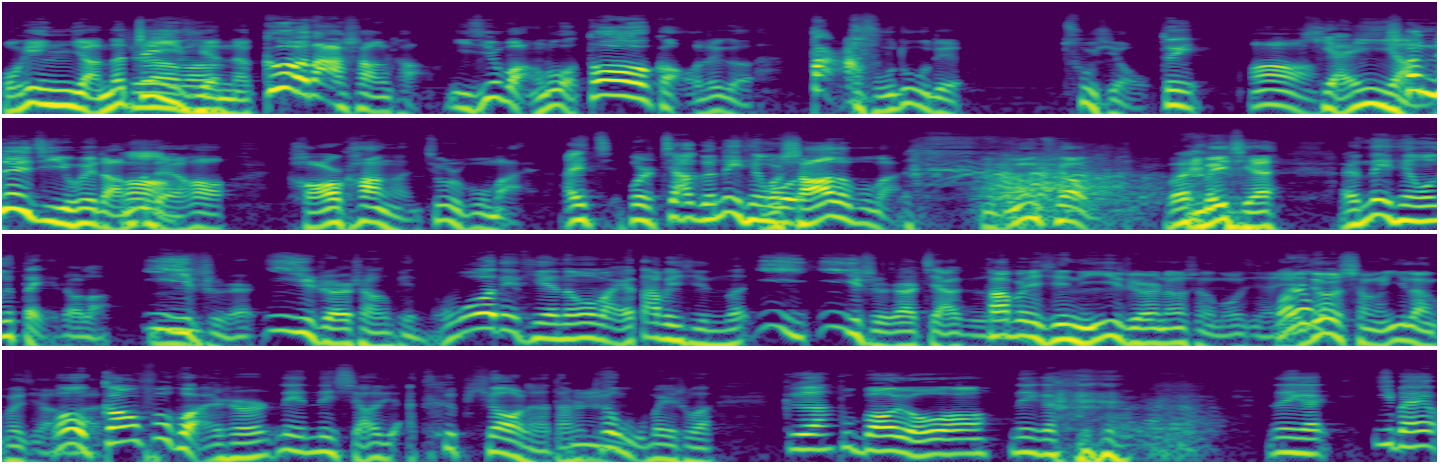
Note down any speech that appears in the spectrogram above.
我跟你讲，那这一天呢，各大商场以及网络都要搞这个大幅度的促销对，啊，便宜啊趁这机会，咱们啊得哈好好看看，就是不买，哎，不是嘉哥，那天我啥都不买，你不用劝我，没钱。哎，那天我给逮着了，一嗯折、一折商品，我的天呐，我买个大背心子，一一折嘉哥。大背心你一折能省多少钱？也就省一两块钱。完，我刚付款的时候，那那小姐啊特漂亮，当时特嗯妩媚，说：“哥，不包邮哦，那个那个一百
